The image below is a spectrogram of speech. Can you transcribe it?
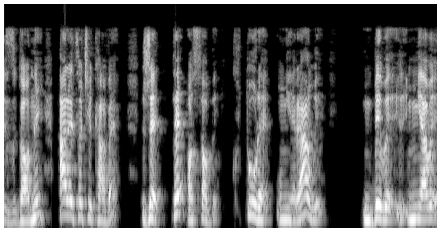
zgony, ale co ciekawe, że te osoby, które umierały, były, miały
